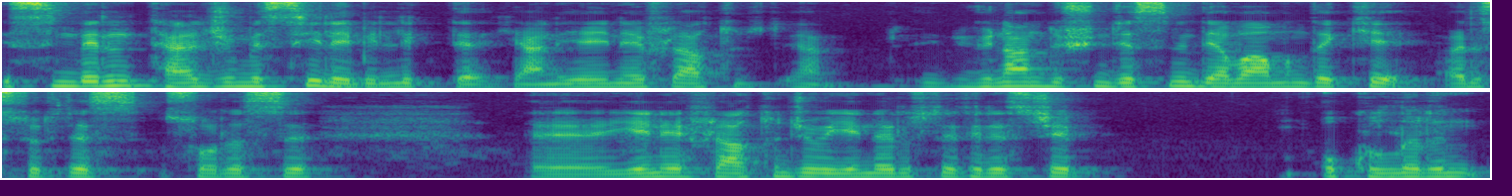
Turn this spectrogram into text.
isimlerin tercümesiyle birlikte yani yeni Eflatun yani Yunan düşüncesinin devamındaki Aristoteles sonrası e, yeni Eflatuncu ve yeni Aristotelesçi okulların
